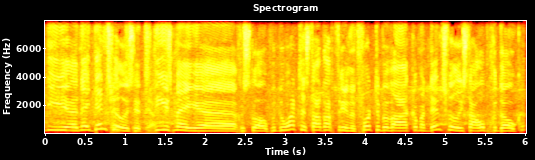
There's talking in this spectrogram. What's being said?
die, uh, nee, Denswil is het. Die is mee uh, geslopen. Duarte staat achterin het fort te bewaken. Maar Denswil is daar opgedoken.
